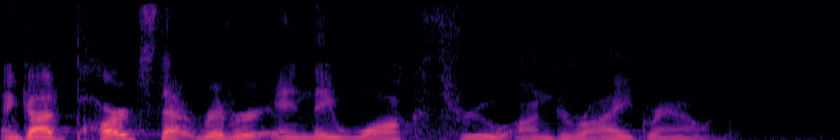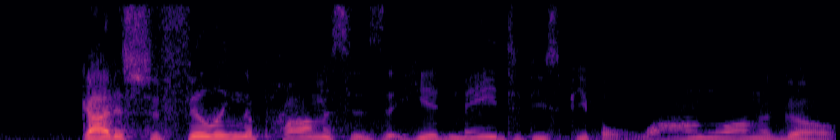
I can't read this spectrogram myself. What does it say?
and God parts that river and they walk through on dry ground. God is fulfilling the promises that he had made to these people long, long ago.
